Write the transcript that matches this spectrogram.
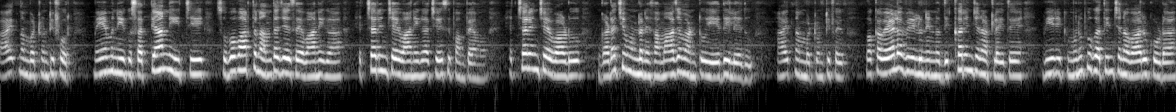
ఆయత్ నంబర్ ట్వంటీ ఫోర్. మేము నీకు సత్యాన్ని ఇచ్చి శుభవార్తను అందజేసే వాణిగా హెచ్చరించే వానిగా చేసి పంపాము. హెచ్చరించేవాడు గడచి ఉండని సమాజం అంటూ ఏదీ లేదు. ఆయత్ నంబర్ ట్వంటీ ఫైవ్. ఒకవేళ వీళ్ళు నిన్ను ధిక్కరించినట్లయితే వీరికి మునుపు గతించిన వారు కూడా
